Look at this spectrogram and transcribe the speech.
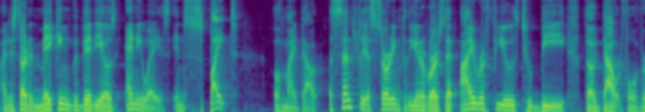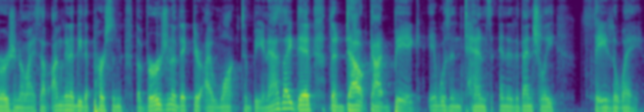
I just started making the videos anyways, in spite of my doubt, essentially asserting to the universe that I refuse to be the doubtful version of myself. I'm going to be the person, the version of Victor I want to be. And as I did, the doubt got big. It was intense and it eventually faded away.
